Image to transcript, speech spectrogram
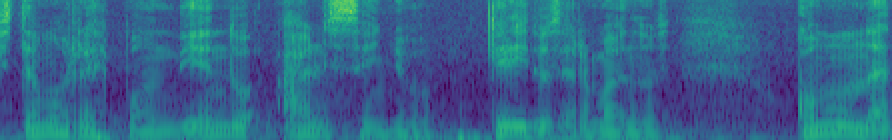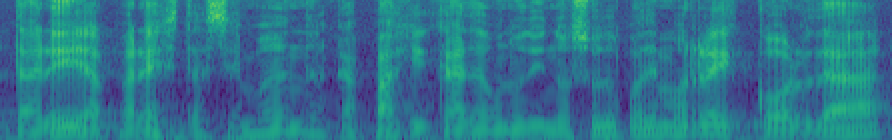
estamos respondiendo al Señor. Queridos hermanos, como una tarea para esta semana, capaz que cada uno de nosotros podemos recordar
